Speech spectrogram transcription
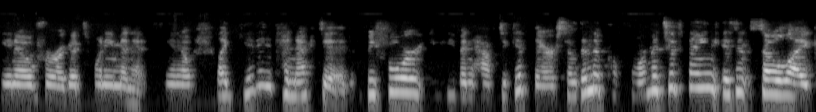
you know for a good 20 minutes you know like getting connected before you even have to get there. So then the performative thing isn't so like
